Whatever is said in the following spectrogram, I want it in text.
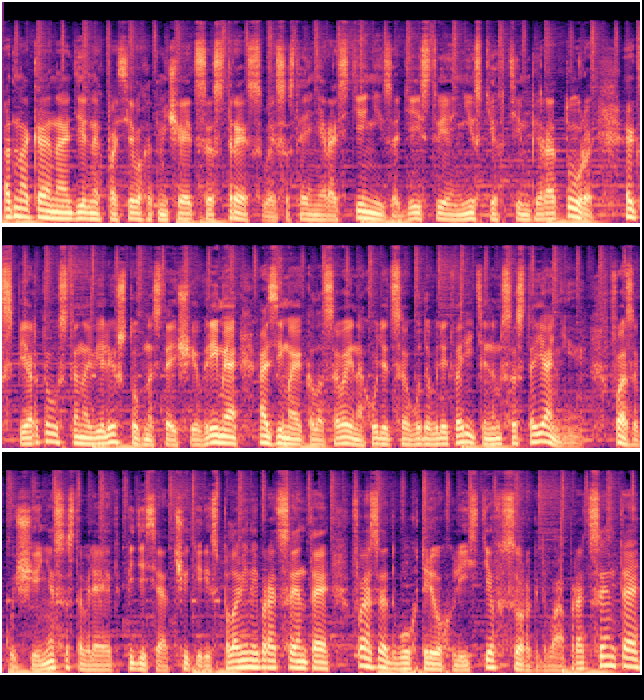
однако на отдельных посевах отмечается стрессовое состояние растений из-за действия низких температур. Эксперты установили, что в настоящее время озимые колосовые находятся в удовлетворительном состоянии состоянии. Фаза кущения составляет 54,5%, фаза двух-трех листьев 42%,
